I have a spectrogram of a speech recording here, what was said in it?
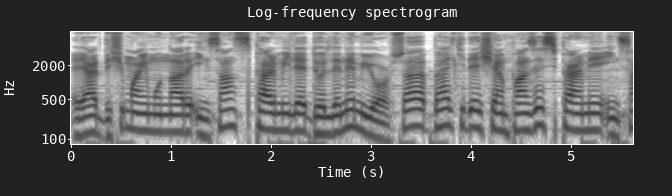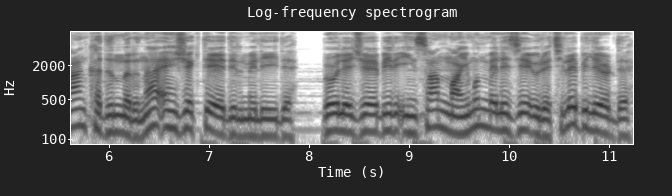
Eğer dişi maymunlar insan spermiyle döllenemiyorsa belki de şempanze spermi insan kadınlarına enjekte edilmeliydi. Böylece bir insan maymun melezi üretilebilirdi.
